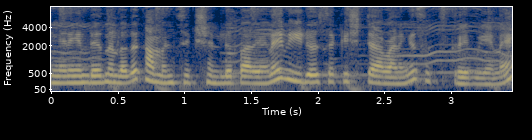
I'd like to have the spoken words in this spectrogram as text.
എങ്ങനെയുണ്ട് എന്നുള്ളത് കമന്റ് സെക്ഷനിൽ പറയണേ. വീഡിയോസൊക്കെ ഇഷ്ടമാണെങ്കിൽ സബ്സ്ക്രൈബ് ചെയ്യണേ.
